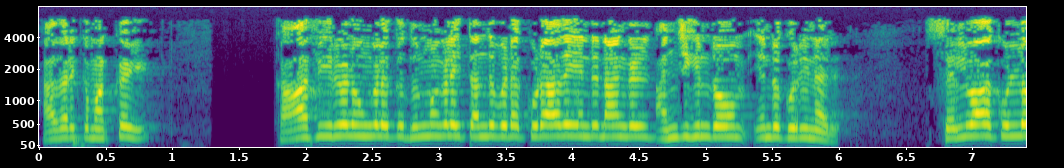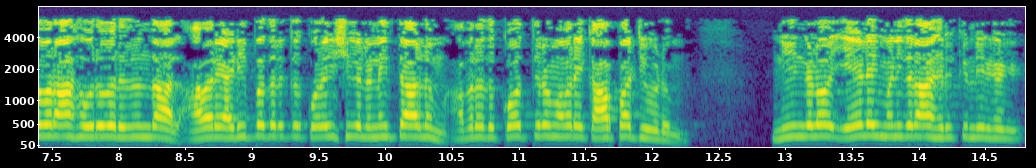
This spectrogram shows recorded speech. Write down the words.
அதற்கு மக்கள் காபீர்கள் உங்களுக்கு துன்பங்களை தந்துவிடக் கூடாதே என்று நாங்கள் அஞ்சுகின்றோம் என்று கூறினர். செல்வாக்குள்ளவராக ஒருவர் இருந்தால் அவரை அடிப்பதற்கு குறைஷிகள் நினைத்தாலும் அவரது கோத்திரம் அவரை காப்பாற்றிவிடும். நீங்களோ ஏழை மனிதராக இருக்கின்றீர்கள்.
